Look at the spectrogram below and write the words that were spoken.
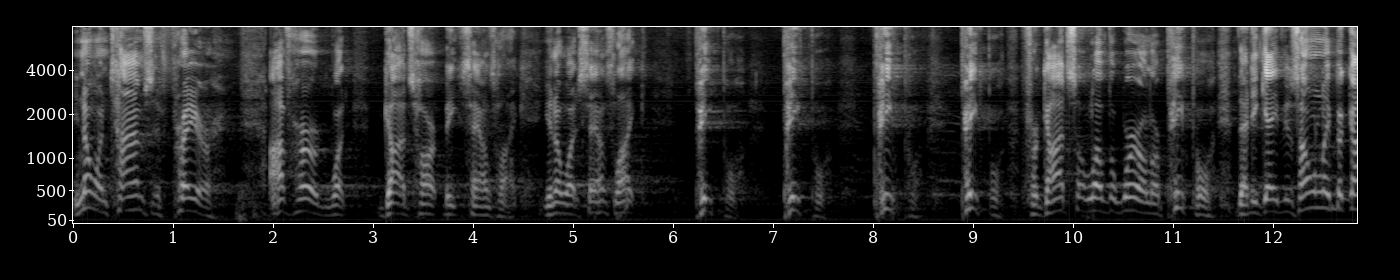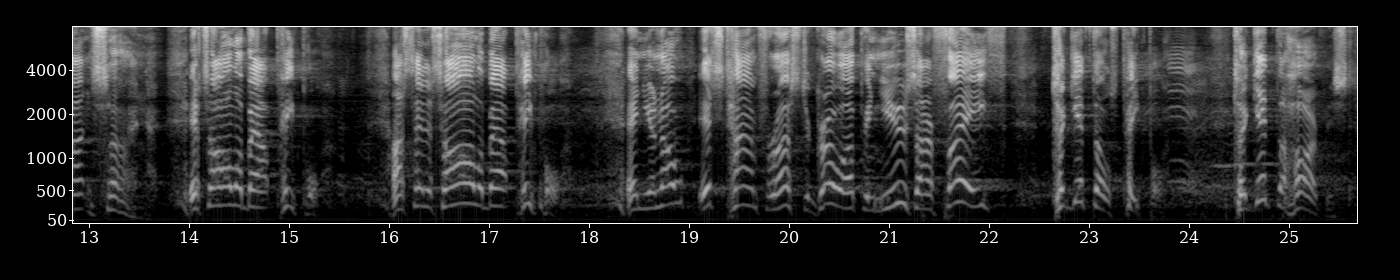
You know, in times of prayer, I've heard what God's heartbeat sounds like. You know what it sounds like? People, people, people, people. For God so loved the world, or people, that he gave his only begotten Son. It's all about people. I said it's all about people. And you know, it's time for us to grow up and use our faith to get those people to get the harvest.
